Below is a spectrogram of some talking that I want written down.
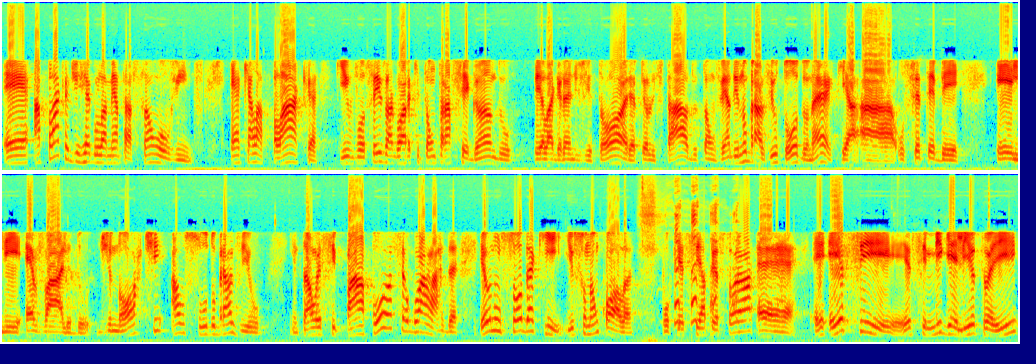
É, a placa de regulamentação, ouvintes, é aquela placa que vocês agora que estão trafegando pela Grande Vitória, pelo Estado, estão vendo, e no Brasil todo, né, que a, a, o CTB ele é válido de norte ao sul do Brasil. Então esse papo, ô seu guarda, eu não sou daqui, isso não cola. Porque se a pessoa é esse esse Miguelito aí,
